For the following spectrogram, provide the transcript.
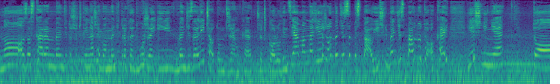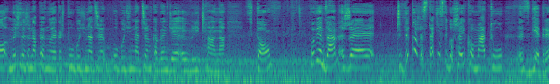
No, z Oskarem będzie troszeczkę inaczej, bo on będzie trochę dłużej i będzie zaliczał tą drzemkę w przedszkolu, więc ja mam nadzieję, że on będzie sobie spał. Jeśli będzie spał, no to ok. Jeśli nie, to myślę, że na pewno jakaś półgodzinna drzemka będzie e, wliczana w to. Powiem Wam, że czy Wy korzystacie z tego szejkomatu e, z Biedry?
